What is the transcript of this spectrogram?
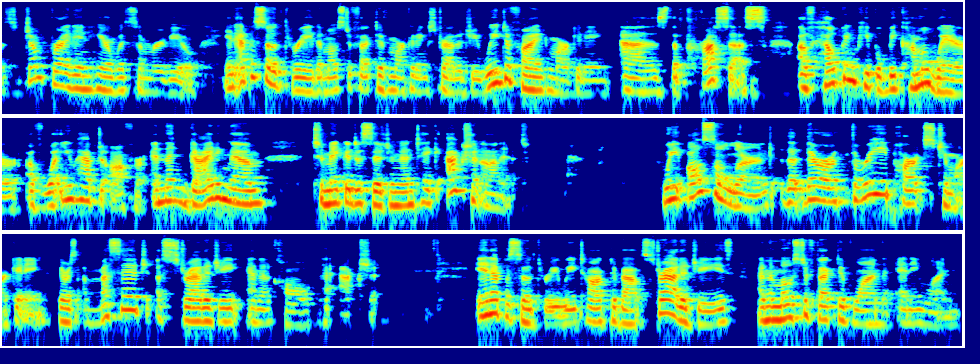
Let's jump right in here with some review. In episode three, the most effective marketing strategy, we defined marketing as the process of helping people become aware of what you have to offer and then guiding them to make a decision and take action on it. We also learned that there are three parts to marketing there's a message, a strategy, and a call to action. In episode three, we talked about strategies and the most effective one that anyone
